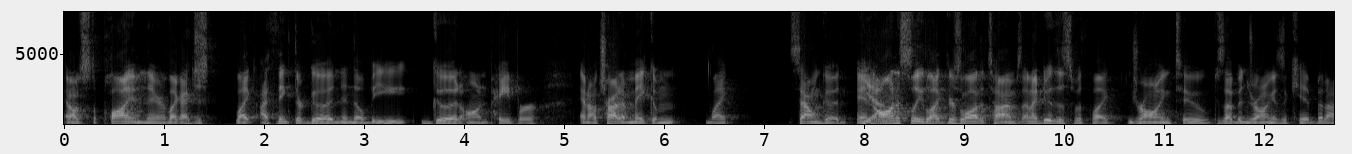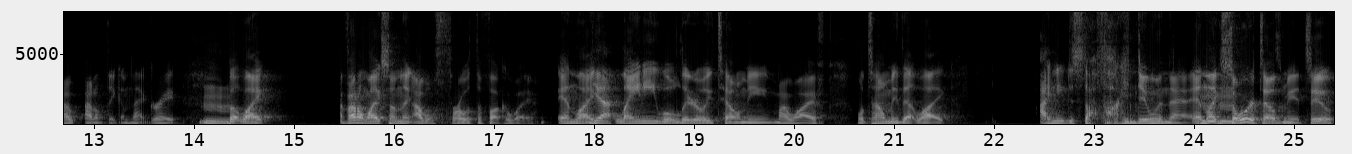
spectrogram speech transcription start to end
and I'll just apply them there. Like I just like I think they're good, and they'll be good on paper, and I'll try to make them like sound good. And Yeah. honestly, like there's a lot of times, and I do this with like drawing too, because I've been drawing as a kid, but I I don't think I'm that great. Mm. But like. If I don't like something, I will throw it the fuck away. And like Yeah. Lainey will literally tell me, my wife will tell me that like I need to stop fucking doing that. And like mm-hmm. Sawyer tells me it too.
